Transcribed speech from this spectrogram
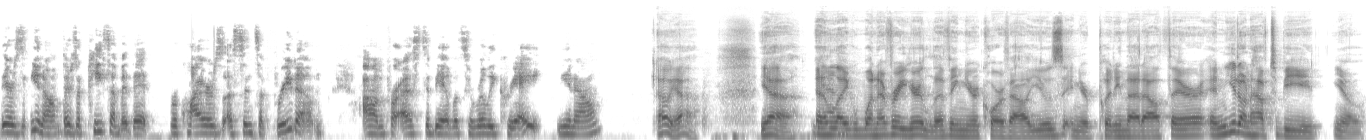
there's you know there's a piece of it that requires a sense of freedom um, for us to be able to really create you know Oh yeah. yeah. Yeah. And like whenever you're living your core values and you're putting that out there and you don't have to be, you know,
